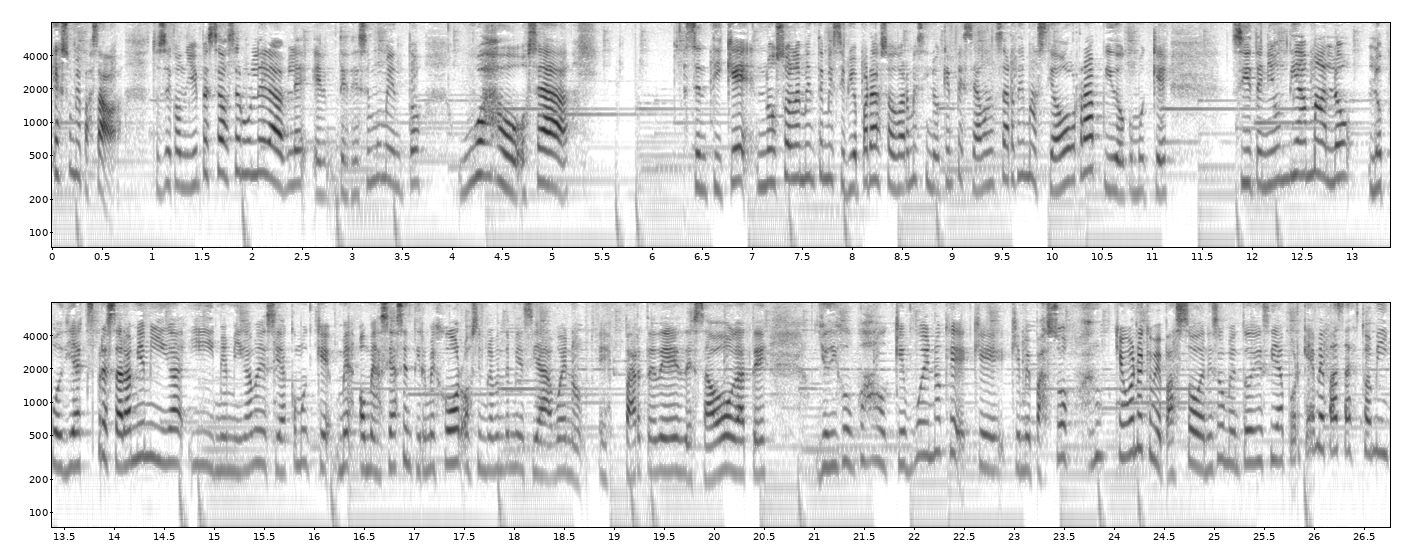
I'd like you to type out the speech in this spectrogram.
Eso me pasaba. Entonces cuando yo empecé a ser vulnerable, desde ese momento, wow, o sea, sentí que no solamente me sirvió para desahogarme, sino que empecé a avanzar demasiado rápido, como que si tenía un día malo, lo podía expresar a mi amiga y mi amiga me decía como que, me, o me hacía sentir mejor o simplemente me decía, bueno, es parte de, desahógate. Yo digo, wow, qué bueno que, que, que me pasó, qué bueno que me pasó. En ese momento decía, ¿por qué me pasa esto a mí?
